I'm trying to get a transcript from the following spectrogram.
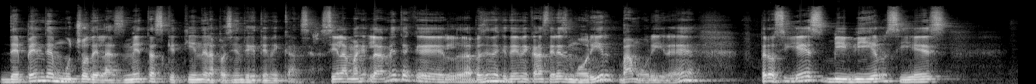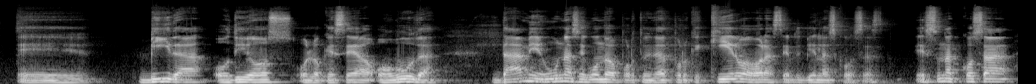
depende mucho de las metas que tiene la paciente que tiene cáncer. Si la, meta que la paciente que tiene cáncer es morir, va a morir, ¿eh? Pero si es vivir, si es eh, vida o Dios o lo que sea, o Buda, dame una segunda oportunidad porque quiero ahora hacer bien las cosas. Es una cosa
